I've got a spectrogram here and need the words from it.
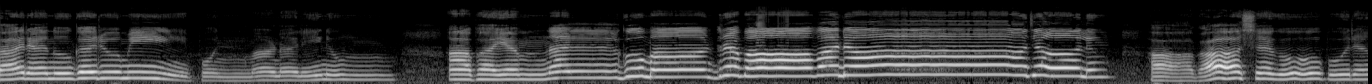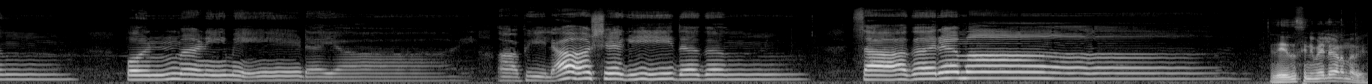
കരനുകരുമീ പൊന്മണലിനും അഭയം നൽകുമാദ്രഭാവനാജാലം ആകാശഗോപുരം പൊന്മണിമേടയായി. അഭിലാഷഗീതകം സാഗരമാത് ഇത് ഏത് സിനിമയിലാണെന്നറിയോ?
